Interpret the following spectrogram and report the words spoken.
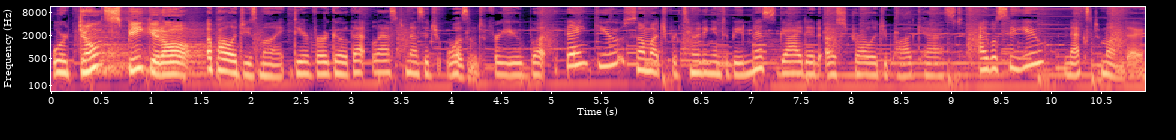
or don't speak at all. Apologies, my dear Virgo, that last message wasn't for you, but thank you so much for tuning into the Miss Guided Astrology Podcast. I will see you next Monday.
